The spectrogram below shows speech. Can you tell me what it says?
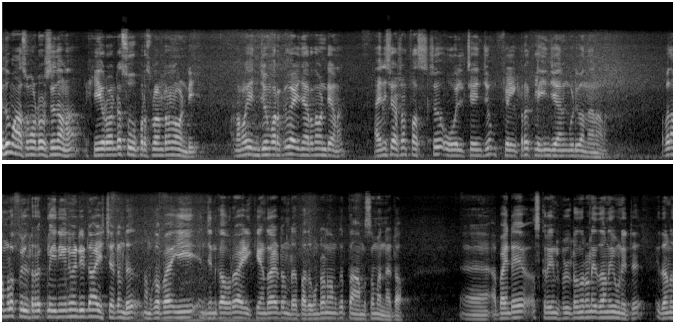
ഇത് മാസ് മോട്ടോഴ്സിൽ നിന്നാണ് ഹീറോന്റെ സൂപ്പർ സ്പ്ലെൻഡർ എന്ന വണ്ടി. നമ്മൾ എൻജിൻ വർക്ക് കഴിഞ്ഞിരുന്ന വണ്ടിയാണ്. അതിനുശേഷം ഫസ്റ്റ് ഓയിൽ ചേഞ്ചും ഫിൽട്ടർ ക്ലീൻ ചെയ്യാനും കൂടി വന്നതാണ്. അപ്പോൾ നമ്മൾ ഫിൽട്ടർ ക്ലീനിങ്ങിന് വേണ്ടിയിട്ട് അഴിച്ചിട്ടുണ്ട്. നമുക്കപ്പോൾ ഈ എൻജിൻ കവർ അഴിക്കേണ്ടതായിട്ടുണ്ട്. അപ്പോൾ അതുകൊണ്ടാണ് നമുക്ക് താമസം വന്നത് കേട്ടോ. അപ്പോൾ അതിന്റെ സ്ക്രീൻ ഫിൽറ്റർ എന്ന് പറയുന്നത് ഇതാണ് യൂണിറ്റ് ഇതാണ്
